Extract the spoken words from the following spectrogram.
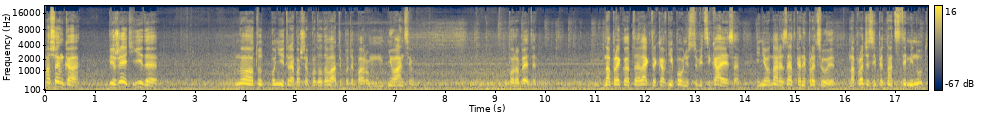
машинка біжить, їде. Ну, тут по ній треба ще пододавати, буде пару нюансів поробити. Наприклад, електрика в ній повністю відсікається і ні одна розетка не працює. На протязі 15 минут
